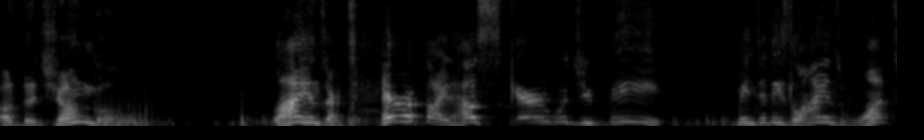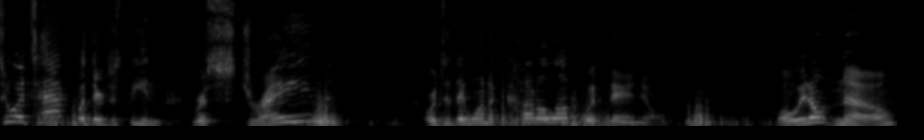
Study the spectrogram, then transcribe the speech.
of the jungle. Lions are terrifying. How scared would you be? I mean, did these lions want to attack, but they're just being restrained? Or did they want to cuddle up with Daniel? Well, we don't know.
